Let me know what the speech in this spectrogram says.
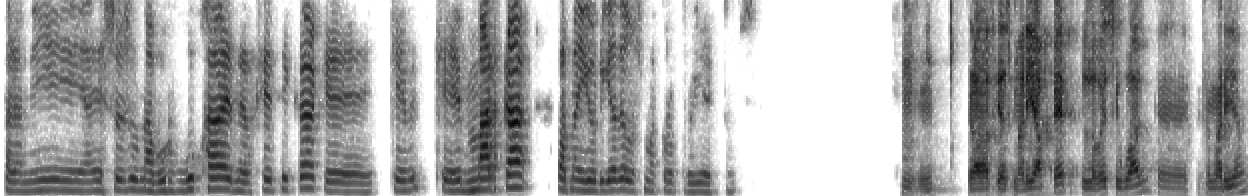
Para mí eso es una burbuja energética que, que, que marca la mayoría de los macroproyectos. Gracias, María. Pep, ¿lo ves igual que, que Maria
